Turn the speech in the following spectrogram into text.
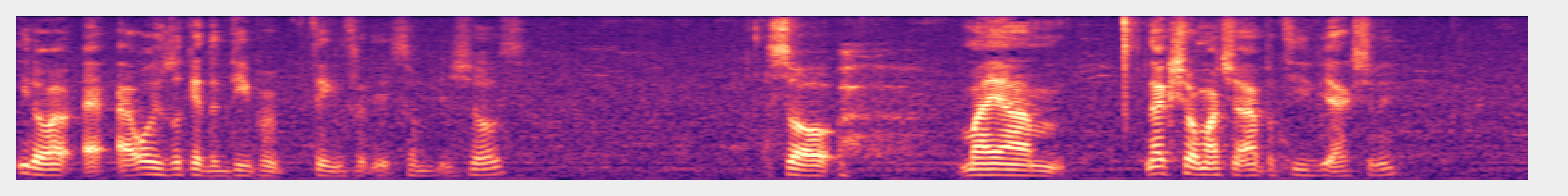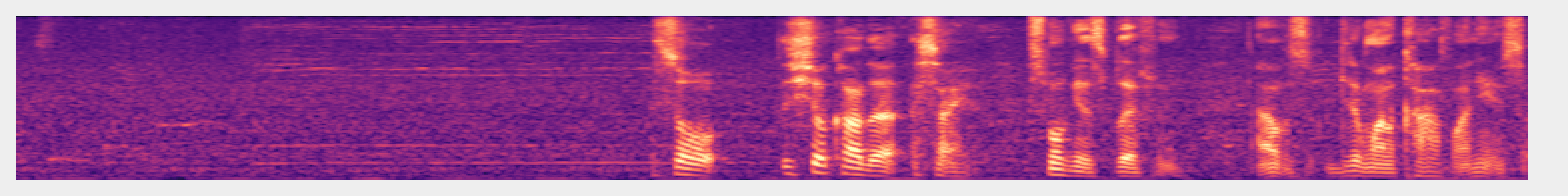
you know, I, I always look at the deeper things with some of these shows. So, my um, next show I'm watching Apple TV actually. So, the show called the uh, sorry, smoking a spliff, and I was didn't want to cough on here, so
